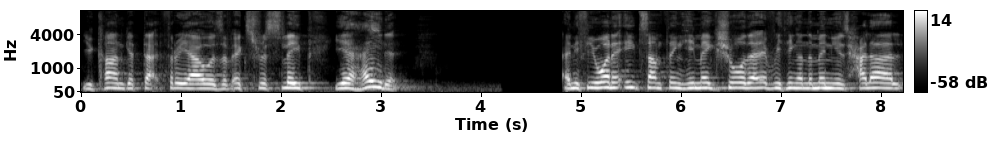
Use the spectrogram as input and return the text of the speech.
you can't get that three hours of extra sleep, you hate it. And if you want to eat something, he makes sure that everything on the menu is halal.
